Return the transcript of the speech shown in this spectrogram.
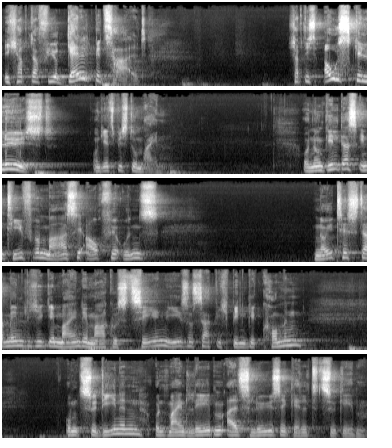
ich habe dafür Geld bezahlt, ich habe dich ausgelöst und jetzt bist du mein. Und nun gilt das in tieferem Maße auch für uns neutestamentliche Gemeinde, Markus 10. Jesus sagt, ich bin gekommen, um zu dienen und mein Leben als Lösegeld zu geben.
